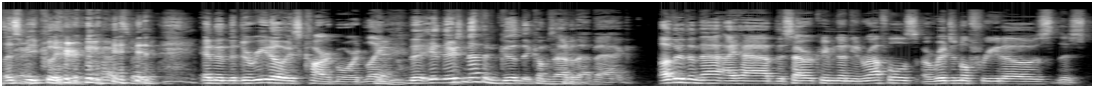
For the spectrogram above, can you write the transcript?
Let's be clear. And then the Dorito is cardboard. Like Yeah. the, it, there's nothing good that comes out of that bag. Other than that, I have the sour cream and onion ruffles, original Fritos, this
